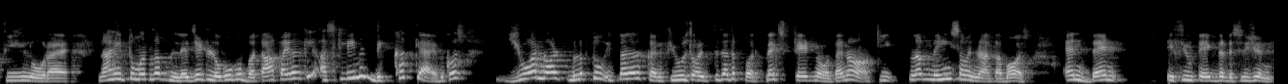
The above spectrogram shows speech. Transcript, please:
फील हो रहा है, ना ही तू मतलब लेजिट लोगों को बता पाएगा कि असली में दिक्कत क्या है बिकॉज़ यू आर नॉट मतलब तू इतना ज़्यादा कंफ्यूज और इतना ज़्यादा परप्लेक्स स्टेट में होता है ना कि मतलब नहीं समझ में आता boss and then if you take the decision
